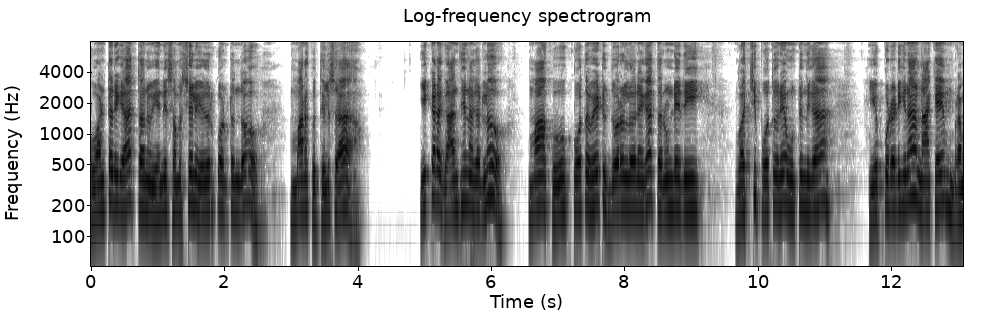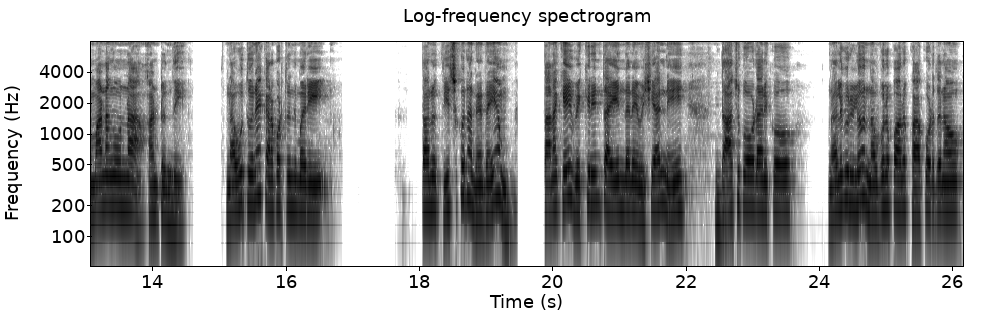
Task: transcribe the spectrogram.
ఒంటరిగా తను ఎన్ని సమస్యలు ఎదుర్కొంటుందో మనకు తెలుసా? ఇక్కడ గాంధీనగర్లో మాకు కూతవేటు దూరంలోనేగా తనుండేది. వచ్చి పోతూనే ఉంటుందిగా. ఎప్పుడు అడిగినా నాకేం బ్రహ్మాండంగా ఉన్నా అంటుంది. నవ్వుతూనే కనపడుతుంది మరి. తను తీసుకున్న నిర్ణయం తనకే వెక్కిరింత అయిందనే విషయాన్ని దాచుకోవడానికో నలుగురిలో నవ్వుల పాలు కాకూడదనో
